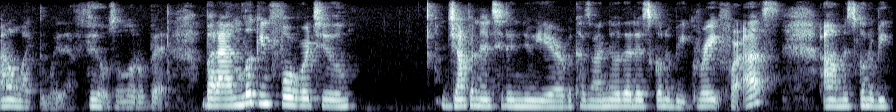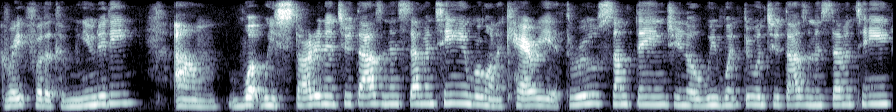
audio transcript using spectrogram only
I don't like the way that feels a little bit. But I'm looking forward to jumping into the new year because I know that it's going to be great for us. Um, it's going to be great for the community. Um, what we started in 2017, we're going to carry it through. Some things, you know, we went through in 2017,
